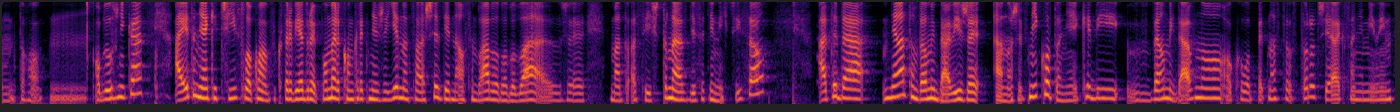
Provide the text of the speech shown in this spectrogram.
um, toho um, obdĺžnika a je to nejaké číslo, ktoré vyjadruje pomer konkrétne, že 1,618 bla bla bla bla bla, že má to asi 14 desatinných čísel. A teda mňa na tom veľmi baví, že áno, že vzniklo to niekedy veľmi dávno, okolo 15. storočia, ak sa nemýlim,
